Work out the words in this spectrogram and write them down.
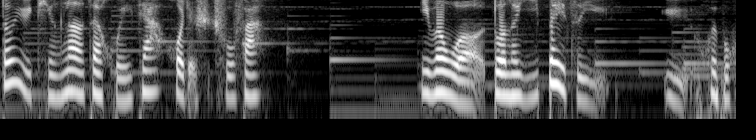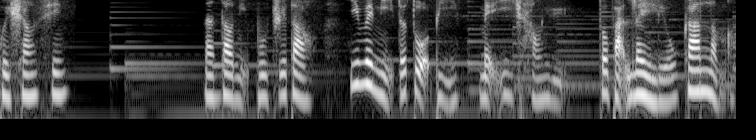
等雨停了再回家，或者是出发。你问我躲了一辈子雨，雨会不会伤心？难道你不知道，因为你的躲避，每一场雨都把泪流干了吗？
